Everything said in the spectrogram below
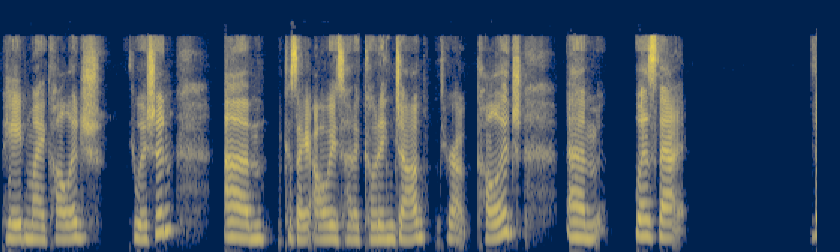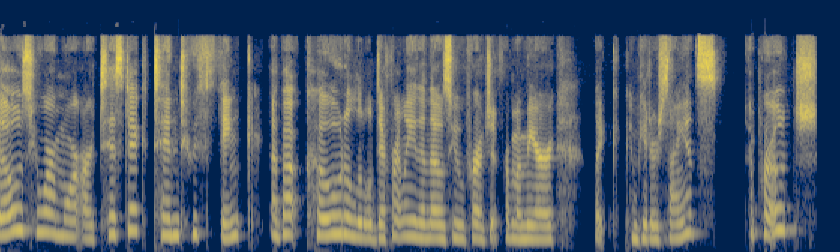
paid my college tuition because um, I always had a coding job throughout college. Um, was that those who are more artistic tend to think about code a little differently than those who approach it from a mere like computer science approach.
